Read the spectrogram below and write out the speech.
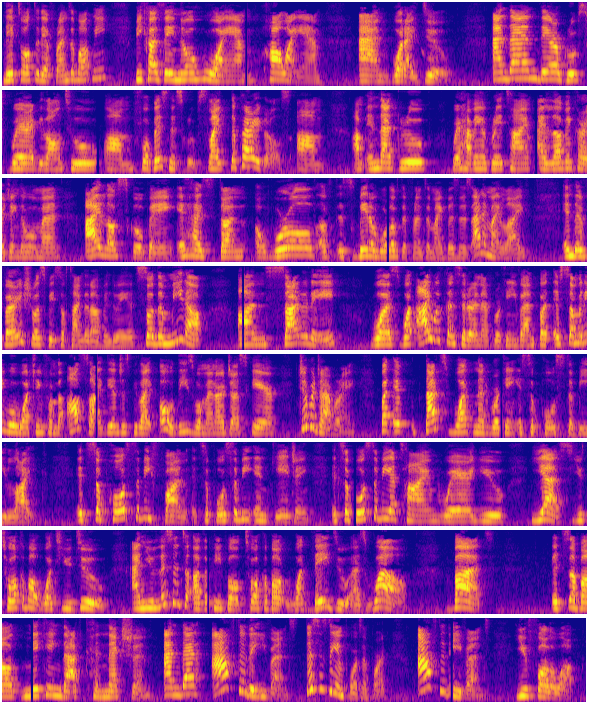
They talk to their friends about me because they know who I am, how I am, and what I do. And then there are groups where I belong to um, for business groups, like the Perry Girls. Um, I'm in that group. We're having a great time. I love encouraging the woman. I love scoping. It has done a world of, it's made a world of difference in my business and in my life in the very short space of time that I've been doing it. So the meetup on Saturday was what I would consider a networking event. But if somebody were watching from the outside, they'll just be like, oh, these women are just here jibber jabbering. But it, that's what networking is supposed to be like. It's supposed to be fun. It's supposed to be engaging. It's supposed to be a time where you, yes, you talk about what you do and you listen to other people talk about what they do as well. But it's about making that connection. And then after the event, this is the important part. After the event, you follow up.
